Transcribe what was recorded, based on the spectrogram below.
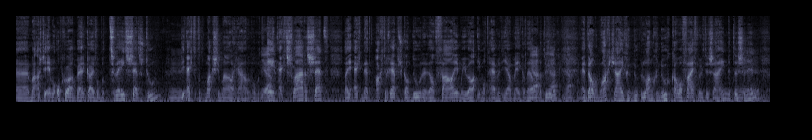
Eh, maar als je eenmaal opgewarmd bent, kan je bijvoorbeeld twee sets doen die echt tot het maximale gaan. Bijvoorbeeld Ja. één echt zware set, dat je echt net acht reps kan doen en dan faal je. Moet je wel iemand hebben die jou mee kan helpen ja, natuurlijk. Ja. En dan wacht jij geno- lang genoeg, kan wel vijf minuten zijn ertussenin, Mhm.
